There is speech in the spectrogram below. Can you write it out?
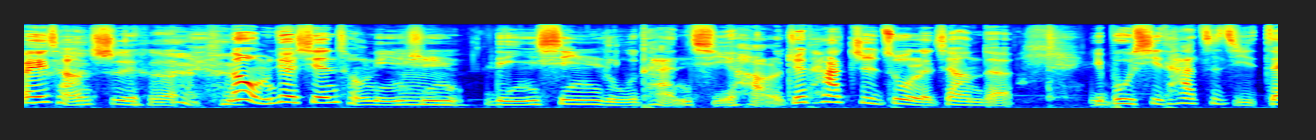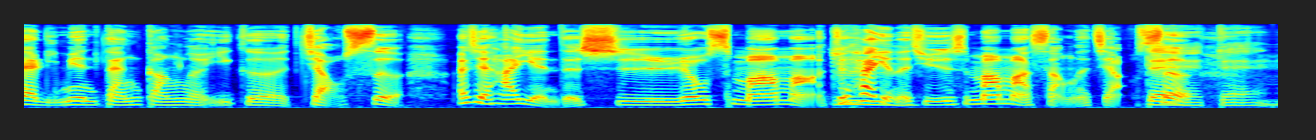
非常适合。那我们就先从林心林心如谈起好了，就她制作了这样的一部戏，她自己在里面担纲了一个角色，而且她演的是 Rose 妈妈，就她演的其实是妈妈。妈桑的角色，对对，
